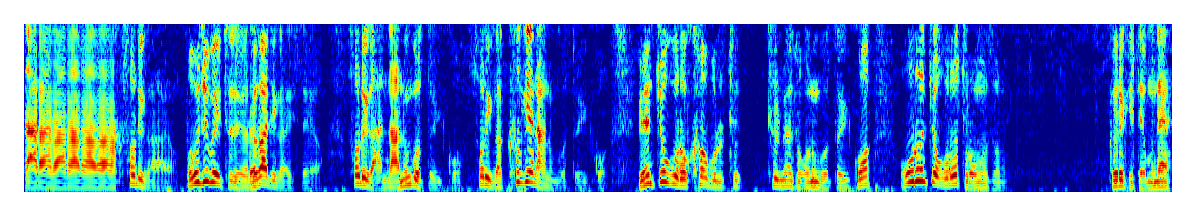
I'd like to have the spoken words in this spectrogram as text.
따라라라라락 소리가 나요. 버즈 베이트도 여러 가지가 있어요. 소리가 안 나는 것도 있고 소리가 크게 나는 것도 있고 왼쪽으로 커브를 틀- 틀면서 오는 것도 있고 오른쪽으로 들어오면서 그렇기 때문에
